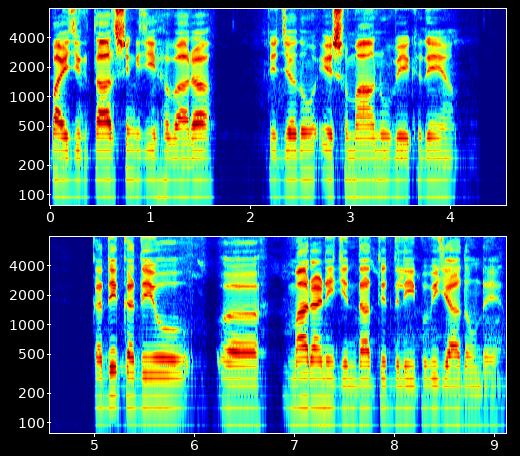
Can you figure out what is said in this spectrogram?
ਭਾਈ ਜਗਤਾਰ ਸਿੰਘ ਜੀ ਹਵਾਰਾ ਤੇ ਜਦੋਂ ਇਸ ਮਾਂ ਨੂੰ ਵੇਖਦੇ ਆ ਕਦੇ ਕਦੇ ਉਹ ਮਹਾਰਾਣੀ ਜਿੰਦਾ ਤੇ ਦਲੀਪ ਵੀ ਯਾਦ ਆਉਂਦੇ ਆ।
